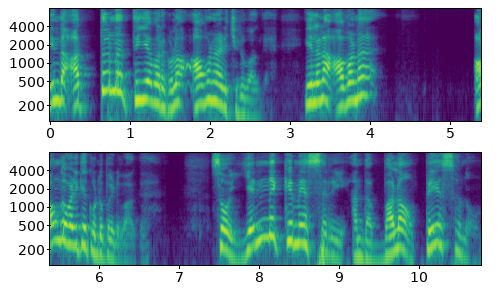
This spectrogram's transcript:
இந்த அத்தனை தீயவர்களும் அவனை அடிச்சிடுவாங்க இல்லைன்னா அவனை அவங்க வழிக்கே கொண்டு போயிடுவாங்க. ஸோ என்றைக்குமே சரி அந்த பலம் பேசணும்.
